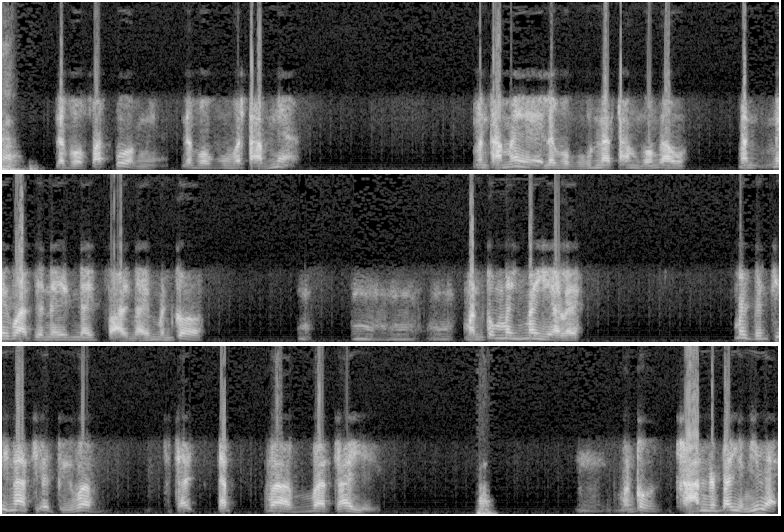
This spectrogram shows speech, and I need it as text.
ครับ ระบบฟักพวกเนี่ย ระบบอุปถัมภ์เนี่ย มันทำให้ระบบคุณธรรมของเรา มันไม่ว่าจะในในฝ่ายไหน มันก็อืมอืมอืมมันก็ไม่ไม่อะไร ไม่เป็นที่น่าเชื่อถือว่าใช่ชัดว่าว่าใช่ครับอื มมันก็ขานกันไปอย่างนี้แหละ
